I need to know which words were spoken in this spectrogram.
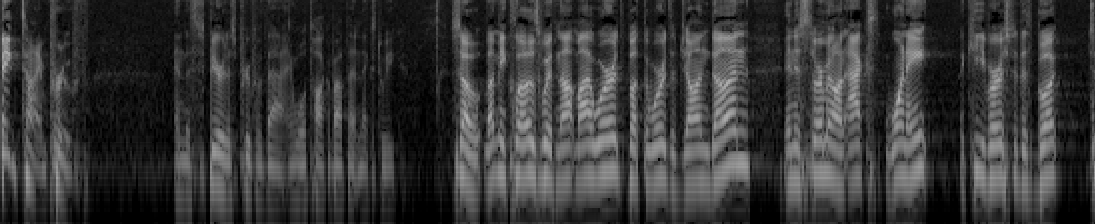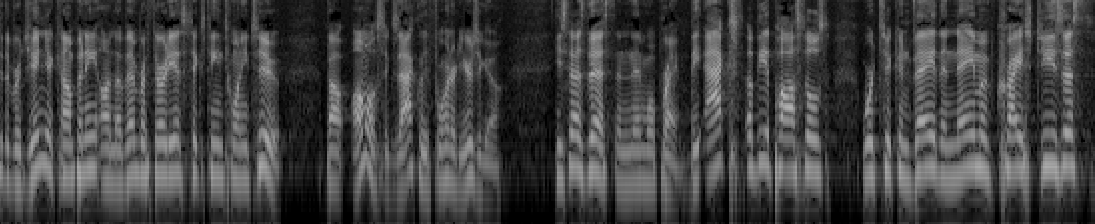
big time proof and the Spirit is proof of that. And we'll talk about that next week. So let me close with not my words, but the words of John Donne in his sermon on Acts 1 8, a key verse to this book, to the Virginia Company on November 30th, 1622, about almost exactly 400 years ago. He says this, and then we'll pray. The Acts of the Apostles were to convey the name of Christ Jesus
